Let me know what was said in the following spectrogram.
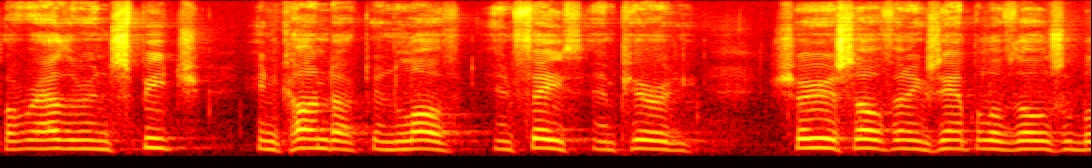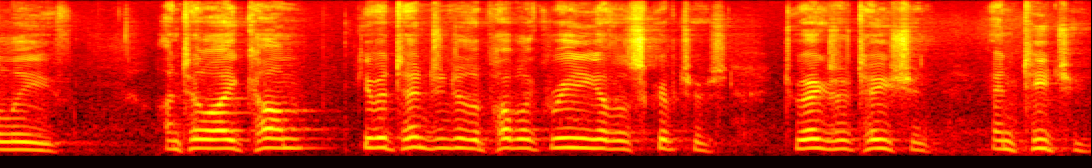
but rather in speech, in conduct, in love, in faith, and purity. Show yourself an example of those who believe. Until I come, give attention to the public reading of the Scriptures, to exhortation and teaching.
